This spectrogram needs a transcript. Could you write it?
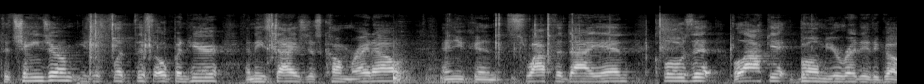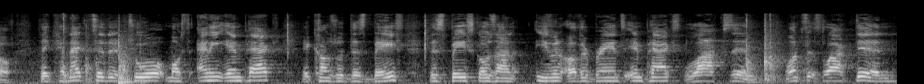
To change them, you just flip this open here, and these dies just come right out, and you can swap the die in, close it, lock it, boom, you're ready to go. They connect to the tool, most any impact, it comes with this base. This base goes on even other brands' impacts, locks in. Once it's locked in,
